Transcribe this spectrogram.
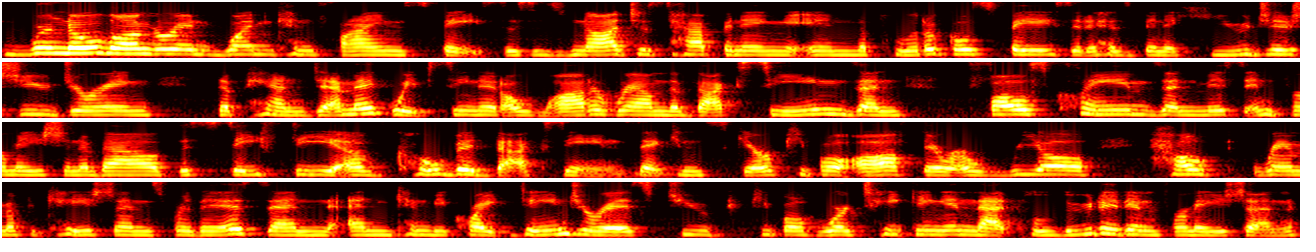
we're no longer in one confined space. This is not just happening in the political space. It has been a huge issue during the pandemic. We've seen it a lot around the vaccines and false claims and misinformation about the safety of COVID vaccines that can scare people off. There are real health ramifications for this and, and can be quite dangerous to people who are taking in that polluted information,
